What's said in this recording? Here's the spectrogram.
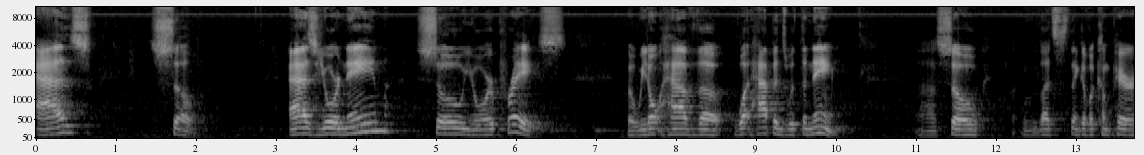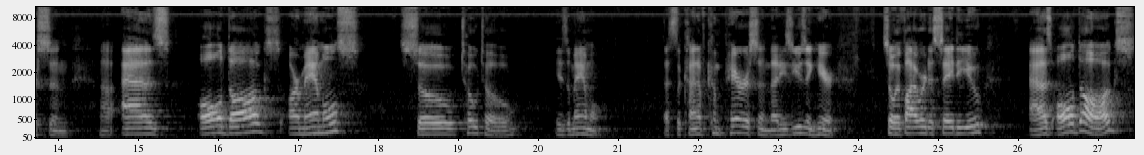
as so. As your name, so your praise. But we don't have the what happens with the name. Uh, so let's think of a comparison. Uh, as all dogs are mammals, so Toto is a mammal. That's the kind of comparison that he's using here. So if I were to say to you, as all dogs,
